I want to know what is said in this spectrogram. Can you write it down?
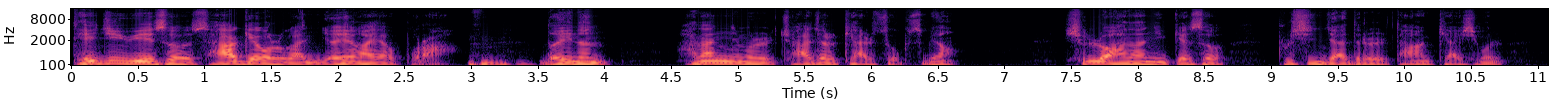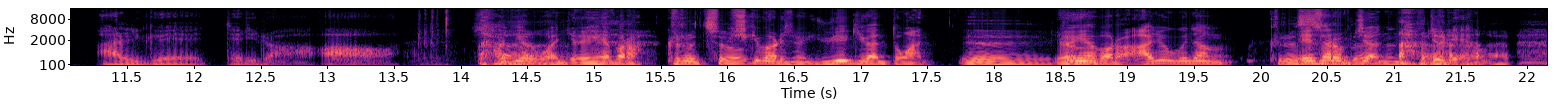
대지 위에서 4개월간 여행하여 보라. 너희는 하나님을 좌절케 할 수 없으며 실로 하나님께서 불신자들을 당하게 하심을 알게 되리라. 아, 4개월간 여행해봐라. 그렇죠. 쉽게 말해서 유예 기간 동안 예, 여행해봐라. 아주 그냥 그렇습니다. 애사롭지 않은 구절이에요.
